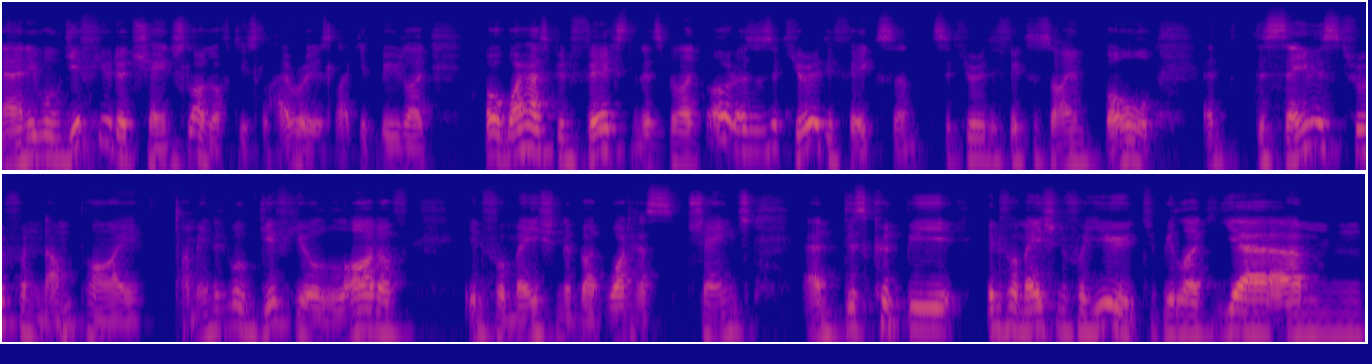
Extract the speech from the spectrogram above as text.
and it will give you the change log of these libraries. Like it'd be like, oh, what has been fixed? And it's been like, oh, there's a security fix, and security fixes are in bold. And the same is true for NumPy. I mean, it will give you a lot of information about what has changed, and this could be information for you to be like, yeah, um,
